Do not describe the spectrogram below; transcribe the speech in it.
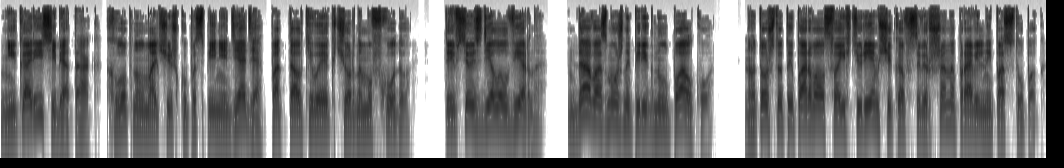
«Не кори себя так», — хлопнул мальчишку по спине дядя, подталкивая к черному входу. «Ты все сделал верно. Да, возможно, перегнул палку, но то, что ты порвал своих тюремщиков, совершенно правильный поступок.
